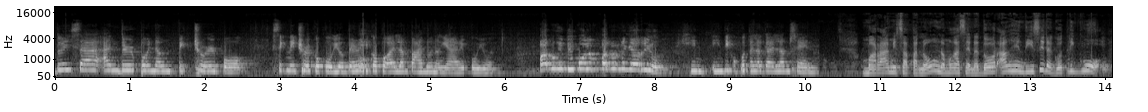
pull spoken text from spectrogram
doon sa under po ng picture po, signature ko po yun, pero oh. hindi ko po alam paano nangyari po yun. Paano hindi mo alam paano nangyari yun? Hindi, hindi ko po talaga alam, Sen. Marami sa tanong ng mga senador ang hindi sinagot ni Guo.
